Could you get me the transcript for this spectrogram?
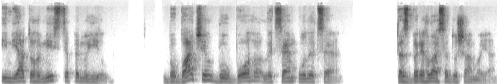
ім'я того місця Пенуїл, бо бачив був Бога лицем у лице, та збереглася душа моя.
